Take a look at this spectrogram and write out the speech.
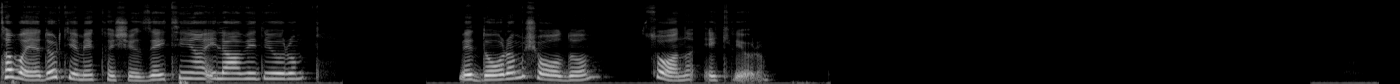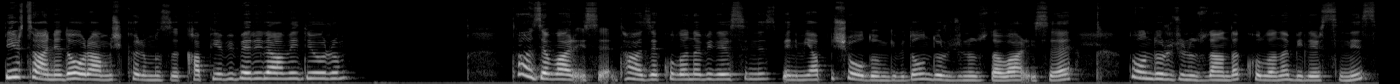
Tavaya 4 yemek kaşığı zeytinyağı ilave ediyorum ve doğramış olduğum soğanı ekliyorum. Bir tane doğranmış kırmızı kapya biber ilave ediyorum. Taze var ise taze kullanabilirsiniz. Benim yapmış olduğum gibi dondurucunuz da var ise dondurucunuzdan da kullanabilirsiniz.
